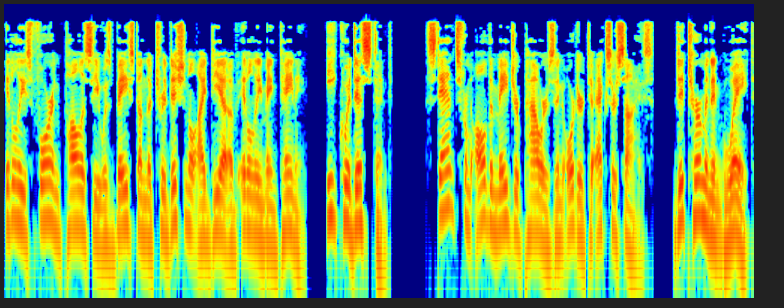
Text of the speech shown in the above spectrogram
Italy's foreign policy was based on the traditional idea of Italy maintaining «equidistant» stance from all the major powers in order to exercise «determinant weight»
